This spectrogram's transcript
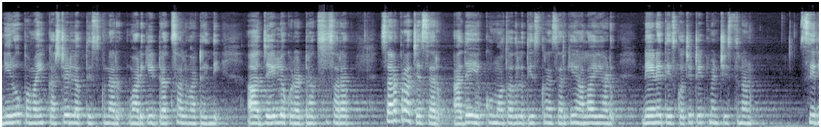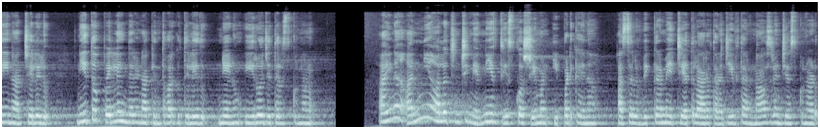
నిరూపమై కస్టడీలోకి తీసుకున్నారు. వాడికి డ్రగ్స్ అలవాటైంది. ఆ జైల్లో కూడా డ్రగ్స్ సర సరఫరా చేశారు. అదే ఎక్కువ మోతాదులో తీసుకునేసరికి అలా అయ్యాడు. నేనే తీసుకొచ్చి ట్రీట్మెంట్ చేస్తున్నాను. సిరి నా చెల్లెలు నీతో పెళ్ళిందని నాకు ఇంతవరకు తెలియదు నేను ఈరోజే తెలుసుకున్నాను. అయినా అన్ని ఆలోచించి నిర్ణయం తీసుకో శ్రీమన్. ఇప్పటికైనా అసలు విక్రమే చేతులారా తన జీవితాన్ని నాశనం చేసుకున్నాడు.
